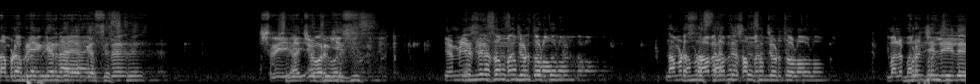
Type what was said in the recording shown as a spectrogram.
നമ്മുടെ പ്രിയങ്കരനായ ഗസ്റ്റ് ശ്രീ അജു വർഗീസ്. എം എസിനെ സംബന്ധിച്ചിടത്തോളം നമ്മുടെ സ്ഥാപനത്തെ സംബന്ധിച്ചിടത്തോളം മലപ്പുറം ജില്ലയിലെ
